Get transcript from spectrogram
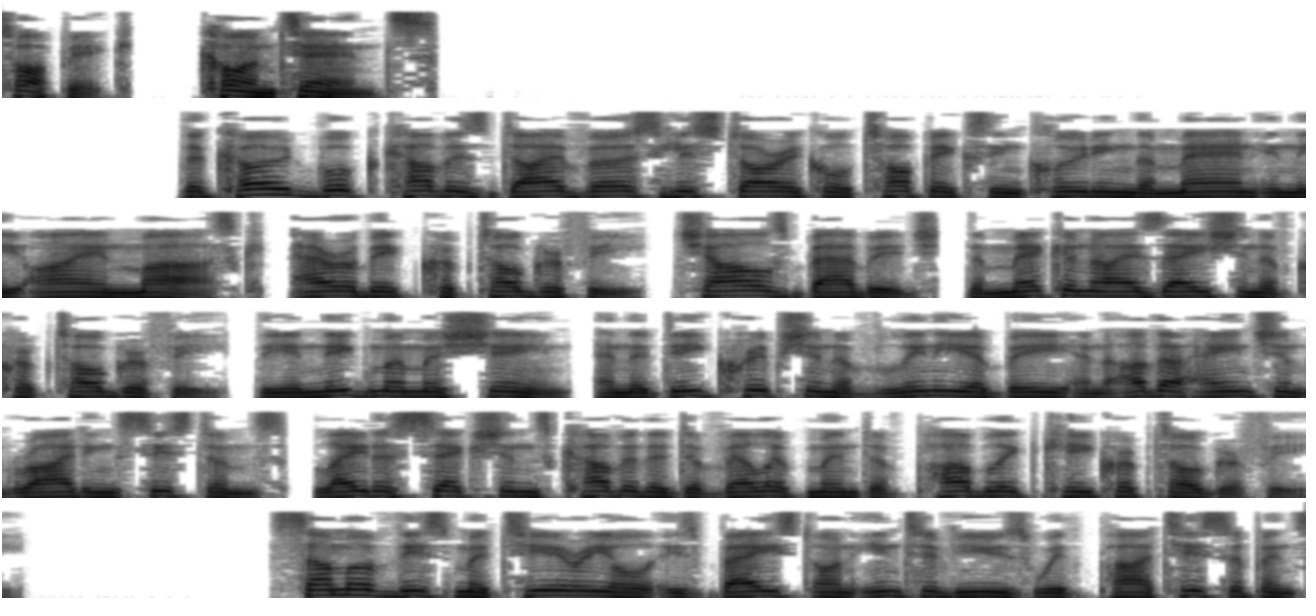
Topic: Contents. The code book covers diverse historical topics including the man in the iron mask, Arabic cryptography, Charles Babbage, the mechanization of cryptography, the Enigma machine, and the decryption of Linear B and other ancient writing systems. Later sections cover the development of public key cryptography. Some of this material is based on interviews with participants,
